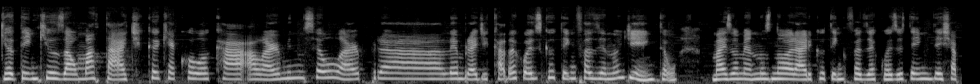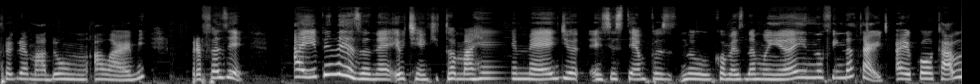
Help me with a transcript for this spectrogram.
que eu tenho que usar uma tática que é colocar alarme no celular pra lembrar de cada coisa que eu tenho que fazer no dia. Então, mais ou menos no horário que eu tenho que fazer a coisa, eu tenho que deixar programado um alarme para fazer. Aí, beleza, né? Eu tinha que tomar remédio esses tempos no começo da manhã e no fim da tarde. Aí eu colocava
